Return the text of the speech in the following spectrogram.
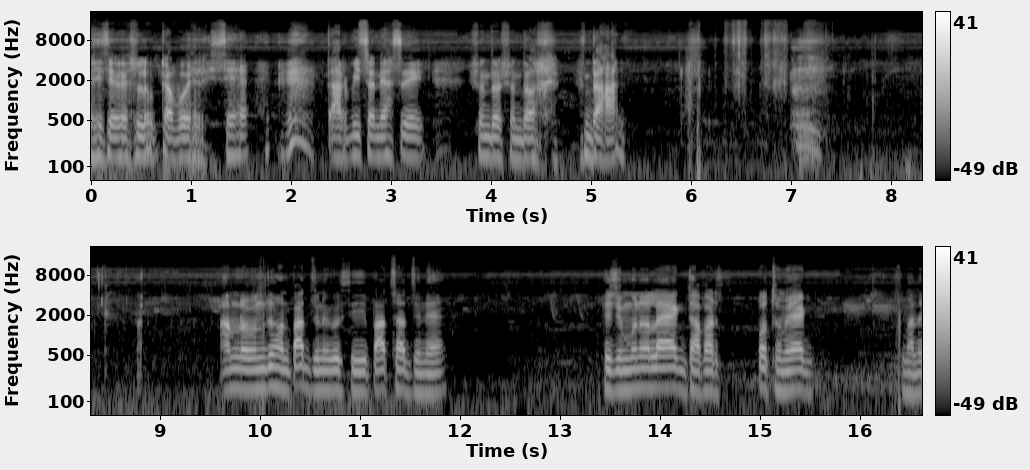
এই যে লোকটা বয়ে রয়েছে, তার পিছনে আছে সুন্দর সুন্দর ধান। আমরা যখন পাঁচজনে করছি, পাঁচ সাতজনে, সেই মনে হলো এক ধাপার প্রথমে এক মানে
